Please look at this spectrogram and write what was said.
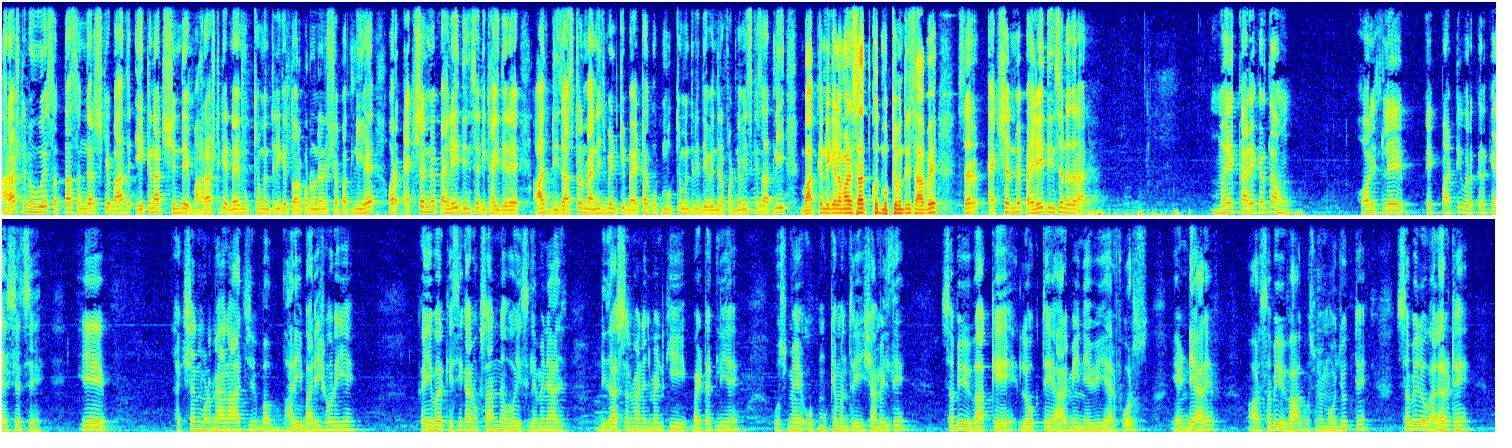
महाराष्ट्र में हुए सत्ता संघर्ष के बाद एकनाथ शिंदे महाराष्ट्र के नए मुख्यमंत्री के तौर पर उन्होंने शपथ ली है और एक्शन में पहले ही दिन से दिखाई दे रहे आज डिजास्टर मैनेजमेंट की बैठक उप मुख्यमंत्री देवेंद्र फडणवीस के साथ ली। बात करने के लिए हमारे साथ खुद मुख्यमंत्री साहब है। सर, एक्शन में पहले ही दिन से नज़र आ रहे हैं। मैं एक कार्यकर्ता हूँ और इसलिए एक पार्टी वर्कर के हैसियत से ये एक्शन मोड में आना आज भारी बारिश हो रही है। कई बार किसी का नुकसान न हो, इसलिए मैंने आज डिज़ास्टर मैनेजमेंट की बैठक ली है। उसमें उप मुख्यमंत्री शामिल थे। सभी विभाग के लोग थे आर्मी नेवी एयरफोर्स एनडीआरएफ और सभी विभाग उसमें मौजूद थे। सभी लोग अलर्ट हैं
